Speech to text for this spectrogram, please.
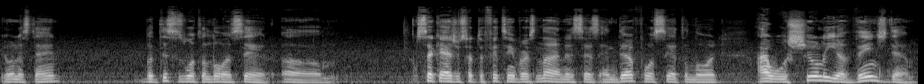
You understand? But this is what the Lord said. Um Second Ezra chapter 15, verse 9, it says, And therefore saith the Lord, I will surely avenge them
